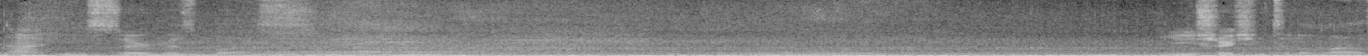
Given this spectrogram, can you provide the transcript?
Not in service bus. Registration to the left.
